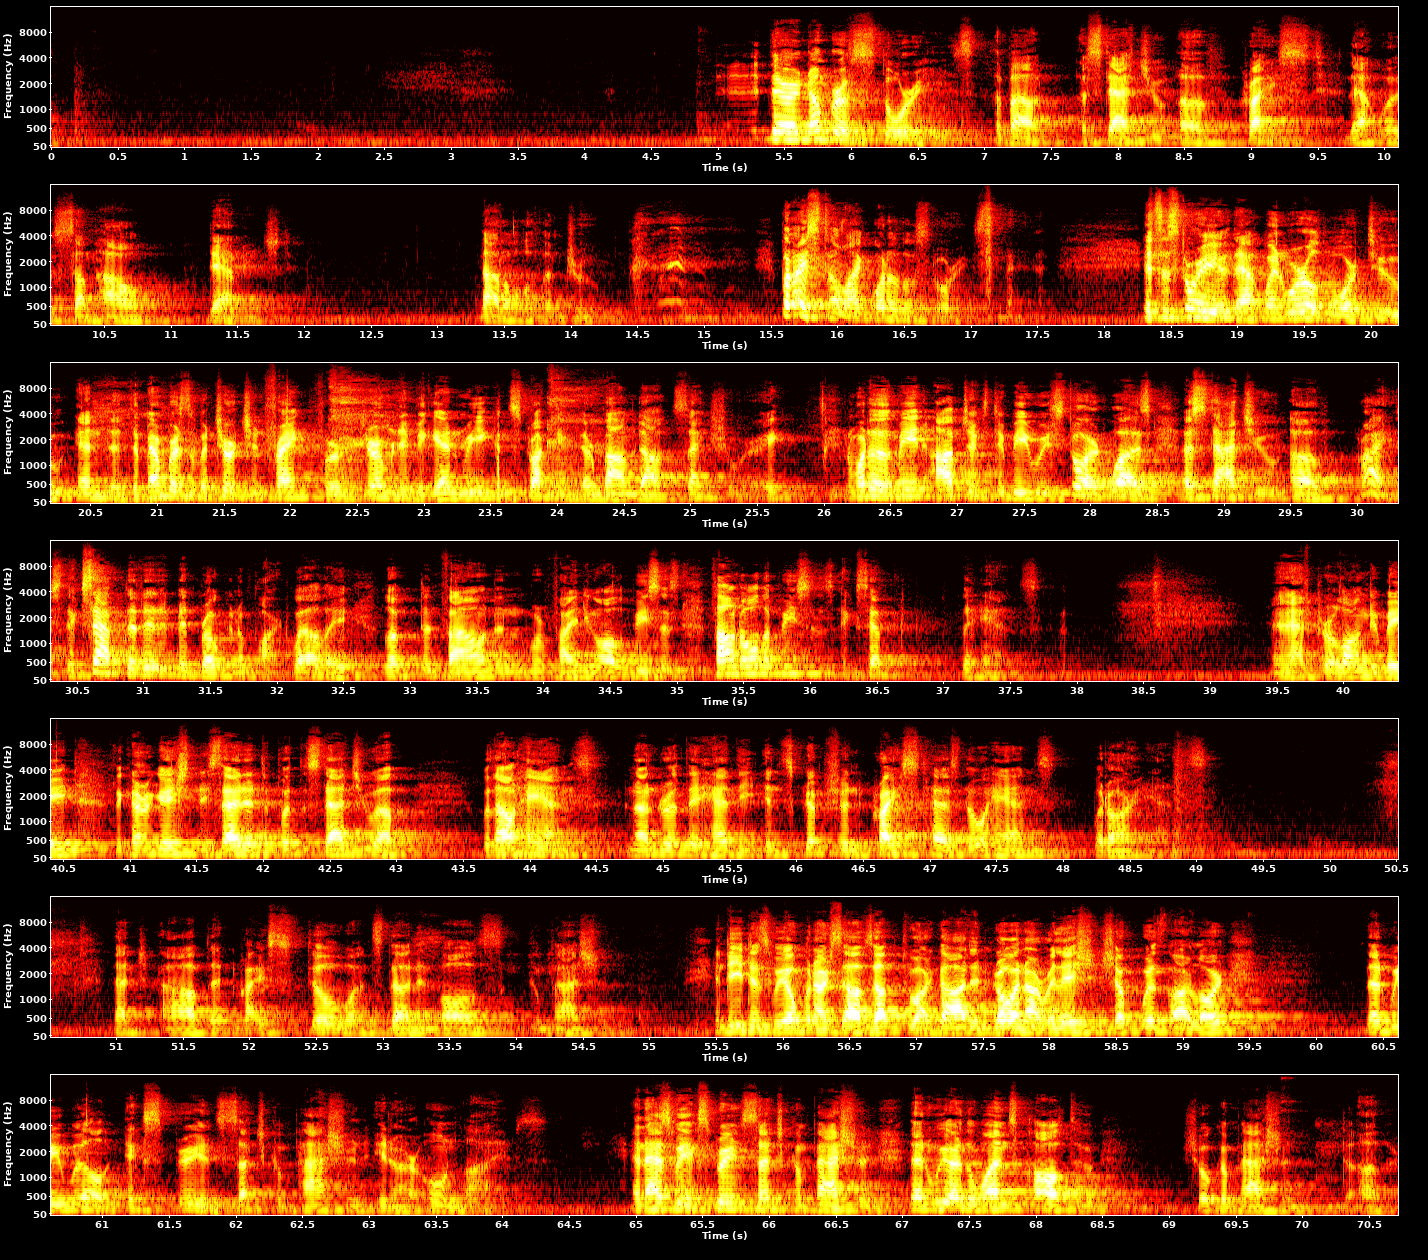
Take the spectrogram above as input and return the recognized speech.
There are a number of stories about a statue of Christ that was somehow damaged. Not all of them true. but I still like one of those stories. it's a story that when World War II ended, the members of a church in Frankfurt, Germany began reconstructing their bombed out sanctuary. And one of the main objects to be restored was a statue of Christ, except that it had been broken apart. Well, they looked and found and were finding all the pieces, found all the pieces except the hands. And after a long debate, the congregation decided to put the statue up without hands, and under it they had the inscription Christ has no hands but our hands. That job that Christ still wants done involves compassion. Indeed, as we open ourselves up to our God and grow in our relationship with our Lord, then we will experience such compassion in our own lives. And as we experience such compassion, then we are the ones called to show compassion to others.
